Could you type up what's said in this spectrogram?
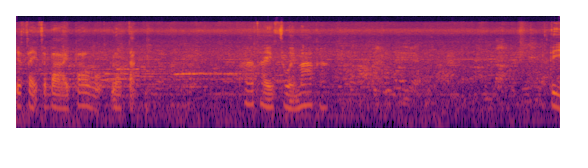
จะใส่สบายเป้าเราตัด ผ้าไทยสวยมากค่ะ สี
